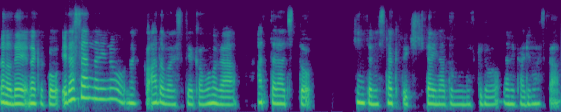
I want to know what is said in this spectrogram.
なので、なんかこう、枝さんなりのなんかこうアドバイスっていうか、ものがあったら、ちょっとヒントにしたくて聞きたいなと思うんですけど、何かありますか？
